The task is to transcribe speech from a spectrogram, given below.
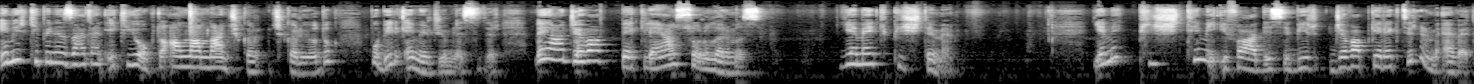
Emir kipinin zaten eki yoktu. Anlamdan çıkar, çıkarıyorduk. Bu bir emir cümlesidir. Veya cevap bekleyen sorularımız. Yemek pişti mi? Yemek pişti mi ifadesi bir cevap gerektirir mi? Evet.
